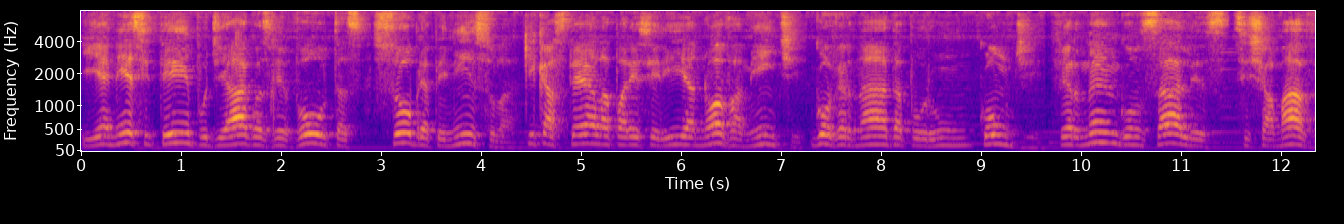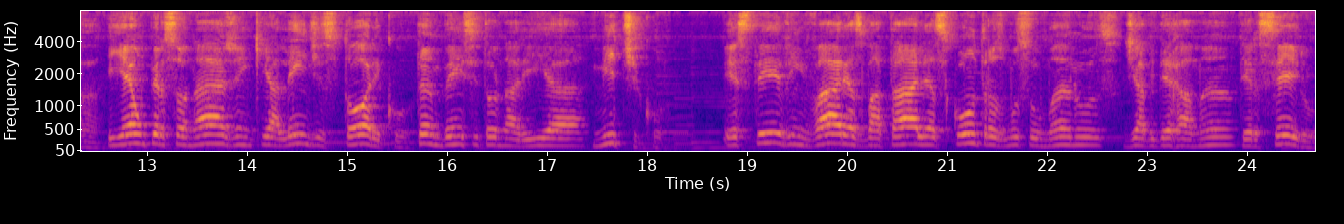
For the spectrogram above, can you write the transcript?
E é nesse tempo de águas revoltas sobre a península que Castela apareceria novamente governada por um conde. Fernán Gonçalves se chamava e é um personagem que, além de histórico, também se tornaria mítico. Esteve em várias batalhas contra os muçulmanos de Abderrahman III,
